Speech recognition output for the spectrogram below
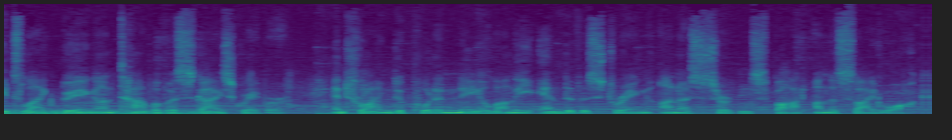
It's like being on top of a skyscraper and trying to put a nail on the end of a string on a certain spot on the sidewalk.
